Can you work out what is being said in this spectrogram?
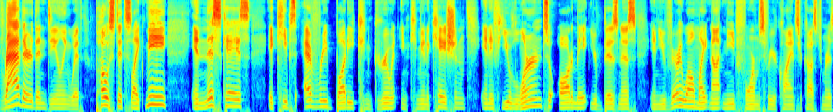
rather than dealing with post its like me. In this case, it keeps everybody congruent in communication. And if you learn to automate your business, and you very well might not need forms for your clients or customers,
